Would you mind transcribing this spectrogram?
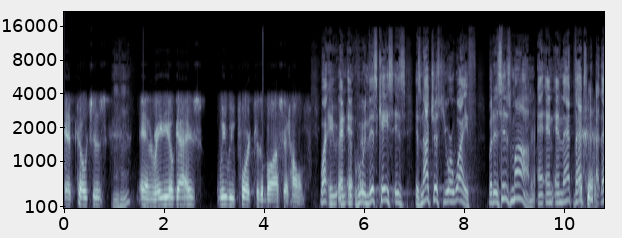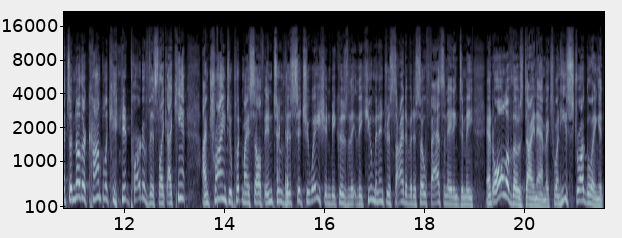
head coaches Mm-hmm. and radio guys, we report to the boss at home. Why, and, and who in this case is is not just your wife, but is his mom, and and, and that that's that's another complicated part of this. Like I can't, I'm trying to put myself into this situation because the, the human interest side of it is so fascinating to me, and all of those dynamics when he's struggling and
